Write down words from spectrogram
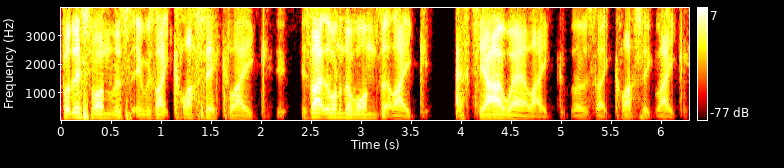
but this one was it was like classic like it's like one of the ones that like FTR wear like those like classic like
